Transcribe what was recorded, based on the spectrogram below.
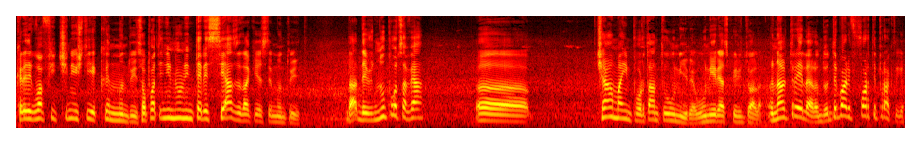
Crede că va fi cine știe când mântuit sau poate nici nu-l interesează dacă este mântuit. Da? Deci nu poți avea uh, cea mai importantă unire, unirea spirituală. În al treilea rând, o întrebare foarte practică.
